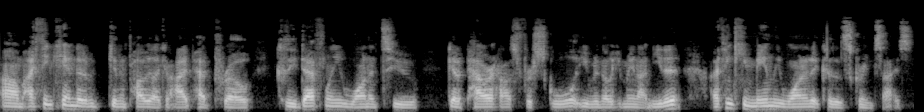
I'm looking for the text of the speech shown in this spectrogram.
Um, I think he ended up getting probably like an iPad Pro because he definitely wanted to get a powerhouse for school, even though he may not need it. I think he mainly wanted it because of the screen size.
